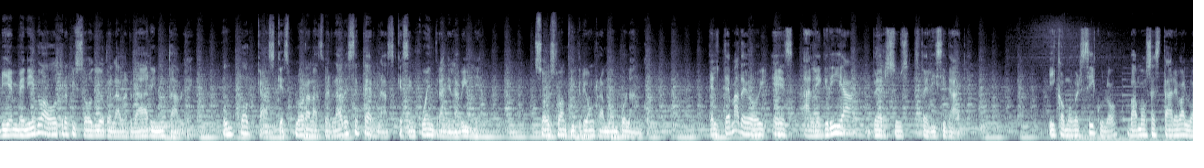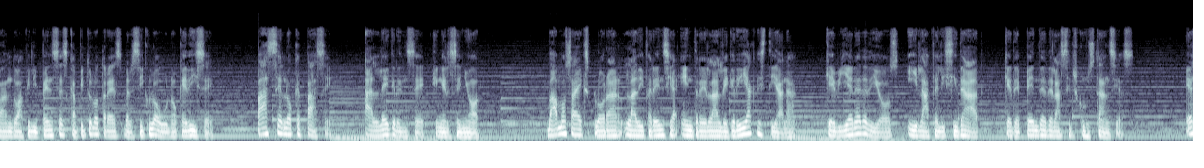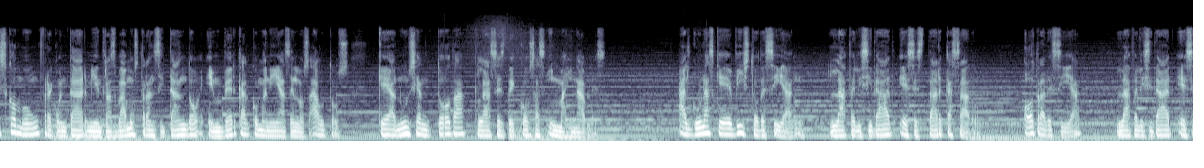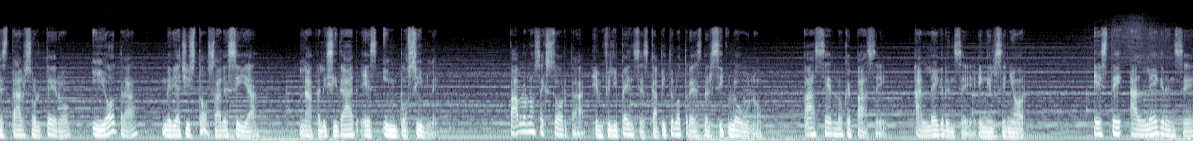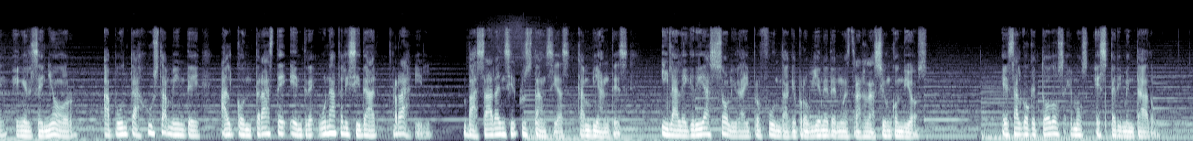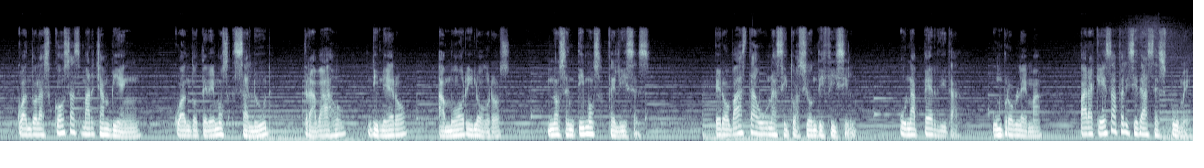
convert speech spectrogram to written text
Bienvenido a otro episodio de La Verdad Inmutable, un podcast que explora las verdades eternas que se encuentran en la Biblia. Soy su anfitrión Ramón Polanco. El tema de hoy es alegría versus felicidad. Y como versículo vamos a estar evaluando a Filipenses capítulo 3 versículo 1 que dice, pase lo que pase, alégrense en el Señor vamos a explorar la diferencia entre la alegría cristiana que viene de Dios y la felicidad que depende de las circunstancias. Es común frecuentar mientras vamos transitando en ver calcomanías en los autos que anuncian toda clases de cosas imaginables. Algunas que he visto decían, la felicidad es estar casado. Otra decía, la felicidad es estar soltero. Y otra media chistosa, decía, la felicidad es imposible. Pablo nos exhorta en Filipenses capítulo 3 versículo 1, pase lo que pase, alégrense en el Señor. Este alégrense en el Señor apunta justamente al contraste entre una felicidad frágil, basada en circunstancias cambiantes, y la alegría sólida y profunda que proviene de nuestra relación con Dios es algo que todos hemos experimentado. Cuando las cosas marchan bien, cuando tenemos salud, trabajo, dinero, amor y logros, nos sentimos felices. Pero basta una situación difícil, una pérdida, un problema, para que esa felicidad se esfume.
